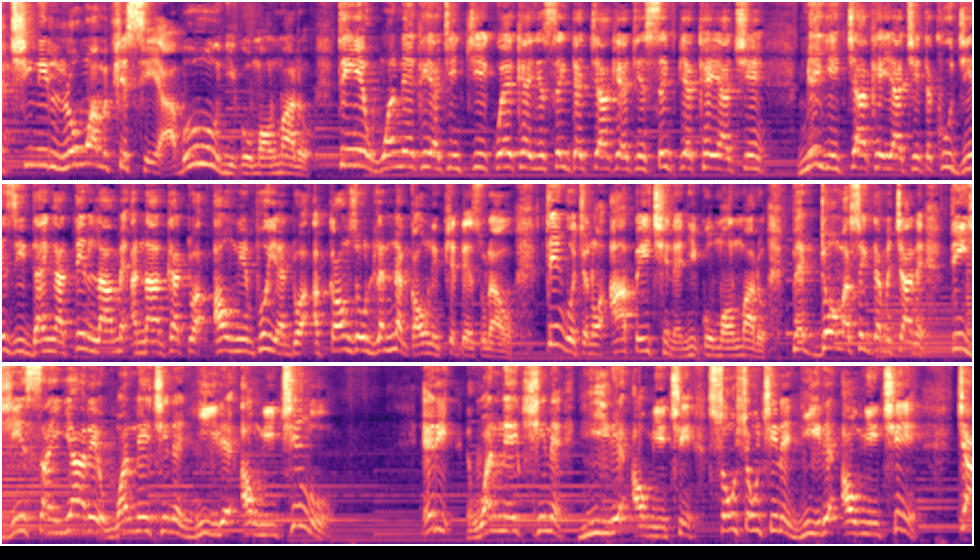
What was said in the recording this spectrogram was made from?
အချီးနီလုံးဝမဖြစ်စေရဘူးညီကိုမောင်မတို့တင်းရဲ့ဝမ်းနည်းခဲ့ရခြင်းကြေကွဲခဲ့ရစိတ်တကြခဲ့ရခြင်းစိတ်ပြက်ခဲ့ရခြင်းမျက်ရည်ကျခဲ့ရခြင်းတခုချင်းစီတိုင်းကတင့်လာမဲ့အနာဂတ်တော့အောင်မြင်ဖို့ရန်တော့အကောင်းဆုံးလက်နက်ကောင်းတွေဖြစ်တယ်ဆိုတာကိုတင့်ကိုကျွန်တော်အားပေးခြင်းနဲ့ညီကိုမောင်မတို့ဘယ်တော့မှစိတ်တမကြနဲ့တင်းရင်ဆိုင်ရတဲ့ဝမ်းနည်းခြင်းနဲ့ညီတဲ့အောင်မြင်ခြင်းကို အဲ့ဒီဝမ်းနေခြင်းနဲ့ညီတဲ့အောင်မြင်ခြင်းဆုံးရှုံးခြင်းနဲ့ညီတဲ့အောင်မြင်ခြင်းကြာ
